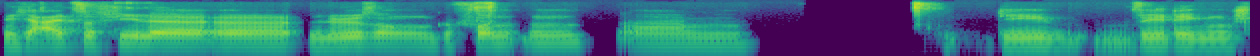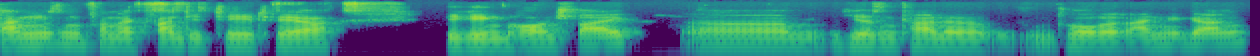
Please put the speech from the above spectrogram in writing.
nicht allzu viele äh, Lösungen gefunden. Ähm, die wenigen Chancen von der Quantität her wie gegen Braunschweig. Ähm, hier sind keine Tore reingegangen.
